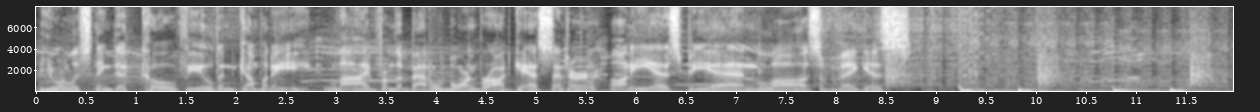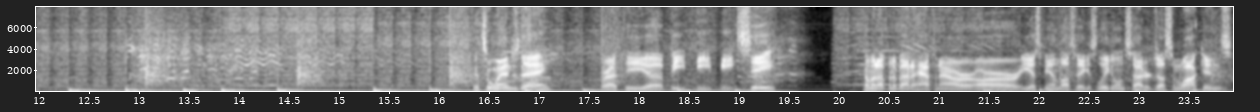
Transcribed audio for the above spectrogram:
You're listening to Cofield and Company, live from the Battleborn Broadcast Center on ESPN Las Vegas. It's a Wednesday. We're at the uh, BBBC. Coming up in about a half an hour, our ESPN Las Vegas legal insider, Justin Watkins,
